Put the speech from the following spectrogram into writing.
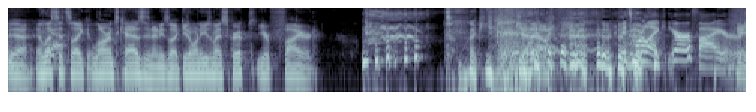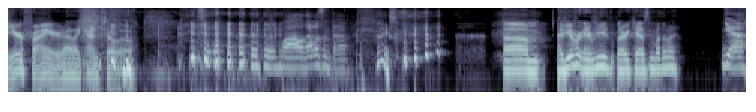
Yeah, unless Yeah. it's like Lawrence Kasdan and he's like, "You don't want to use my script? You're fired." like, get out. It's more like you're fired. yeah, you're fired. I like Han Solo. wow, that wasn't bad. Thanks. Um, have you ever interviewed Larry Kasdan? By the way, Yeah,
